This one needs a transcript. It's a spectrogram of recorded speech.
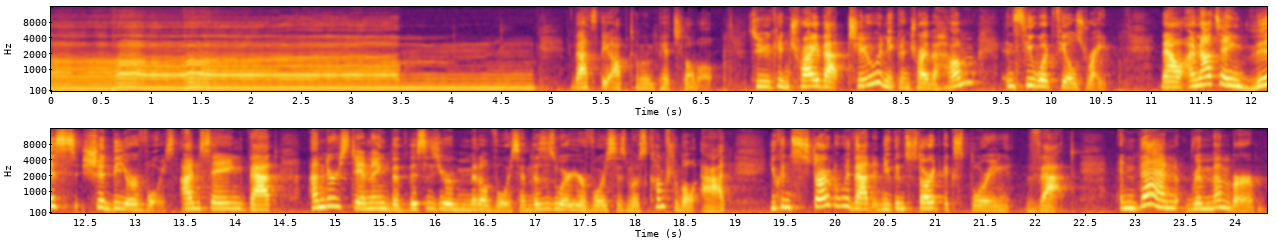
Um, that's the optimum pitch level. So you can try that too, and you can try the hum and see what feels right. Now, I'm not saying this should be your voice. I'm saying that understanding that this is your middle voice and this is where your voice is most comfortable at, you can start with that and you can start exploring that. And then remember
